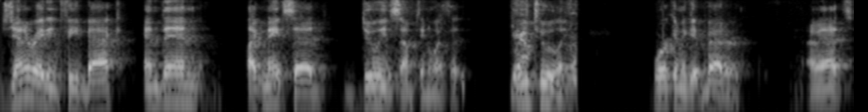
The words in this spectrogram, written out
generating feedback and then like Nate said, doing something with it, yeah. retooling, working to get better. I mean, that's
